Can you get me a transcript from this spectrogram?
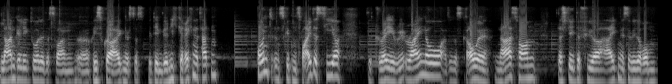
lahmgelegt wurde. Das war ein äh, Risikoereignis, das, mit dem wir nicht gerechnet hatten. Und es gibt ein zweites Tier, das Grey Rhino, also das graue Nashorn. Das steht dafür Ereignisse wiederum,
